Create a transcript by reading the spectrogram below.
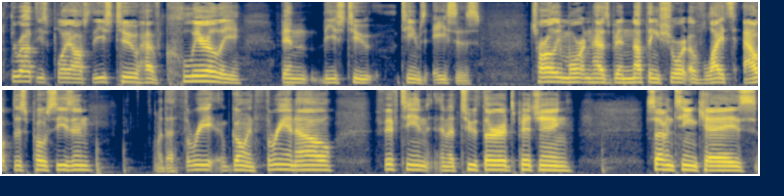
throughout these playoffs, these two have clearly been these two teams' aces. Charlie Morton has been nothing short of lights out this postseason with a three going 3 and 0, 15 and a two thirds pitching 17 Ks.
